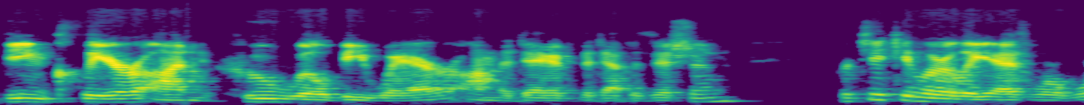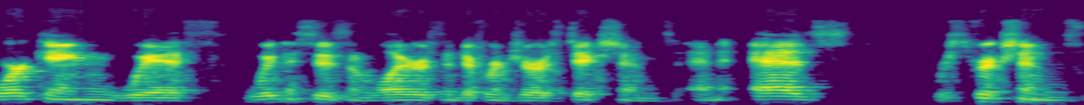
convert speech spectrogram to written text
being clear on who will be where on the day of the deposition, particularly as we're working with witnesses and lawyers in different jurisdictions. And as restrictions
